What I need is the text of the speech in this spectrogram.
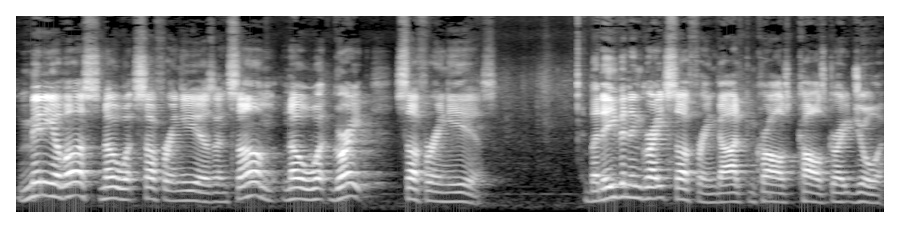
many of us know what suffering is, and some know what great suffering is. But even in great suffering, God can cause, cause great joy.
